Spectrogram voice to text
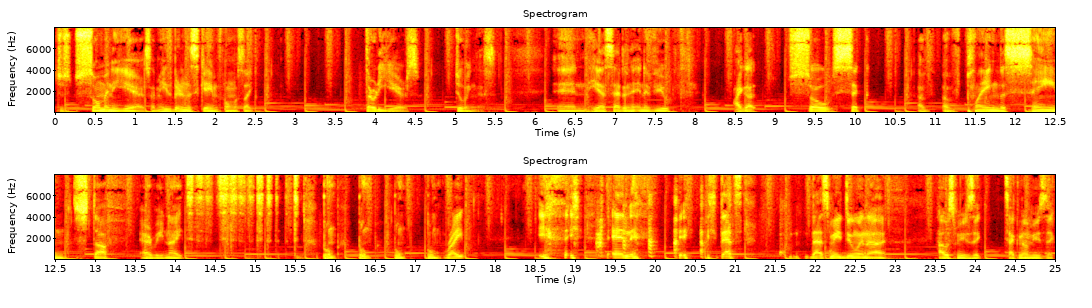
Just so many years. I mean, he's been in this game for almost like 30 years doing this. And he has said in an interview, I got so sick of, of playing the same stuff every night. Boom, boom, boom, boom, right? and that's that's me doing uh, house music, techno music.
